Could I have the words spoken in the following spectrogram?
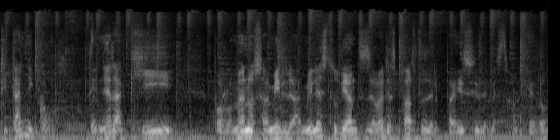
titánico tener aquí por lo menos a mil, a mil estudiantes de varias partes del país y del extranjero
